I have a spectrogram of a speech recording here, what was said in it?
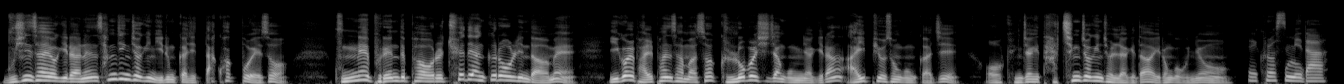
무신사역이라는 상징적인 이름까지 딱 확보해서 국내 브랜드 파워를 최대한 끌어올린 다음에 이걸 발판 삼아서 글로벌 시장 공략이랑 IPO 성공까지 어, 굉장히 다층적인 전략이다 이런 거군요. 네, 그렇습니다.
